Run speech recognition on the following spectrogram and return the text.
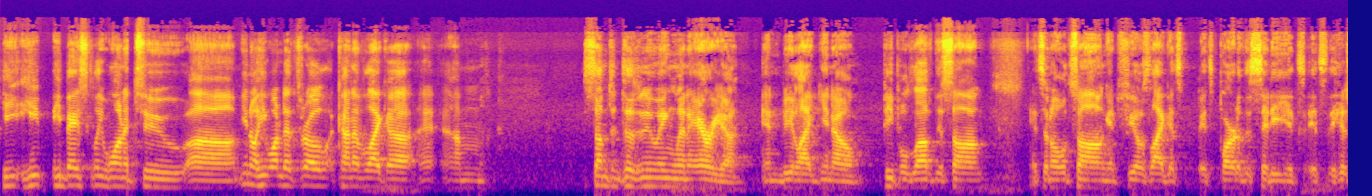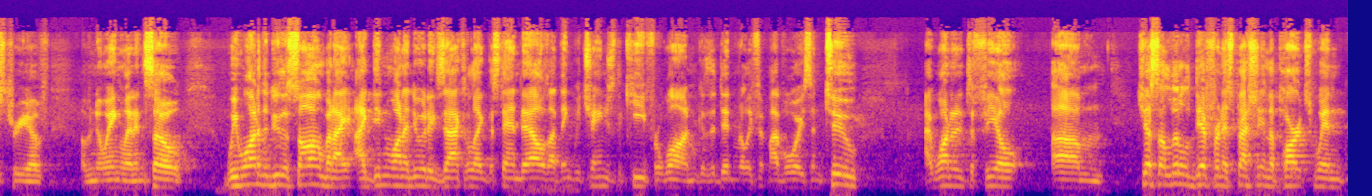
he he he basically wanted to, uh, you know, he wanted to throw kind of like a um, something to the New England area and be like, you know, people love this song. It's an old song. It feels like it's it's part of the city. It's it's the history of of New England. And so we wanted to do the song, but I, I didn't want to do it exactly like the Standells. I think we changed the key for one because it didn't really fit my voice, and two, I wanted it to feel um, just a little different, especially in the parts when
